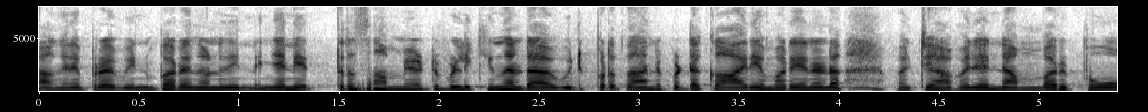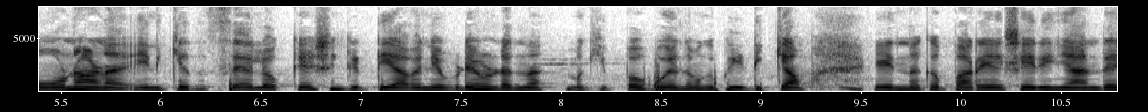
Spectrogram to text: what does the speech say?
അങ്ങനെ പ്രവീൺ പറയുന്നുണ്ട് നിന്നെ ഞാൻ എത്ര സമയമായിട്ട് വിളിക്കുന്നുണ്ട്? ഒരു പ്രധാനപ്പെട്ട കാര്യം പറയാനുണ്ട്. മറ്റേ അവന്റെ നമ്പർ ഇപ്പോൾ ഓണാണ് എനിക്കത് ലൊക്കേഷൻ കിട്ടി. അവൻ എവിടെയുണ്ടെന്ന്? നമുക്ക് ഇപ്പോൾ പോയി നമുക്ക് പിടിക്കാം. എന്നൊക്കെ പറയാം ശരി ഞാൻ ദേ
